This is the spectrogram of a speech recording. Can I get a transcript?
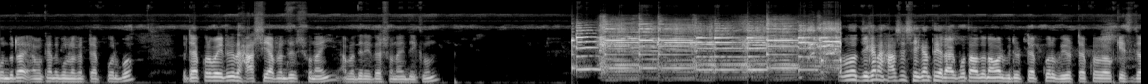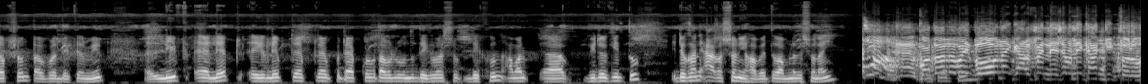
বন্ধুরা, আমি এখানে গুলোকে ট্যাপ করব। তো ট্যাপ করব এটা হাসি আপনাদের শোনাই, আপনাদের এটা শোনাই, দেখুন। তো যেখানে হাসে সেখান থেকে রাখব, তার জন্য আমার ভিডিও ট্যাপ করব ভিডিও ট্যাপ করব কেস অপশন তারপরে দেখতে মিট left left left tap tap tap করব, তারপরে বন্ধু দেখবে দেখুন, আমার ভিডিও কিন্তু একটুখানি আকর্ষণীয় হবে, তো আপনাদের শোনাই। হ্যাঁ কথা হলো ভাই, বউ না গার্লফ্রেন্ড এসব নিয়ে করব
